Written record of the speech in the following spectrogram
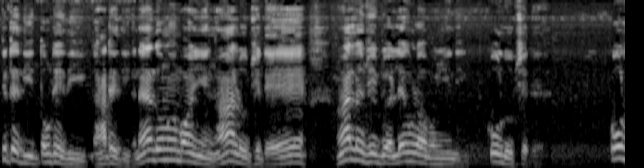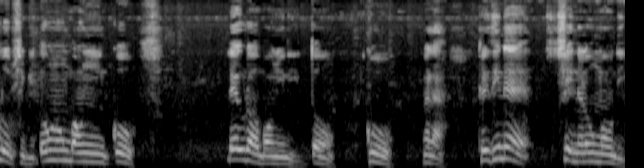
တစ်တက်ဒီသုံးတက်ဒီငါးတက်ဒီကနန်းသုံးလုံးပေါင်းရင်ငါးလို့ဖြစ်တယ်ငါးလို့ဖြစ်ပြီးတော့လက်ဥတော်ပေါင်းရင်ဒီကိုလို့ဖြစ်တယ်ကိုလို့ဖြစ်ပြီးသုံးလုံးပေါင်းရင်ကိုလက်ဥတော်ပေါင်းရင်ဒီသုံးကိုဟုတ်လားထိသီးနဲ့ရှေ့နှလုံးပေါင်းဒီ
